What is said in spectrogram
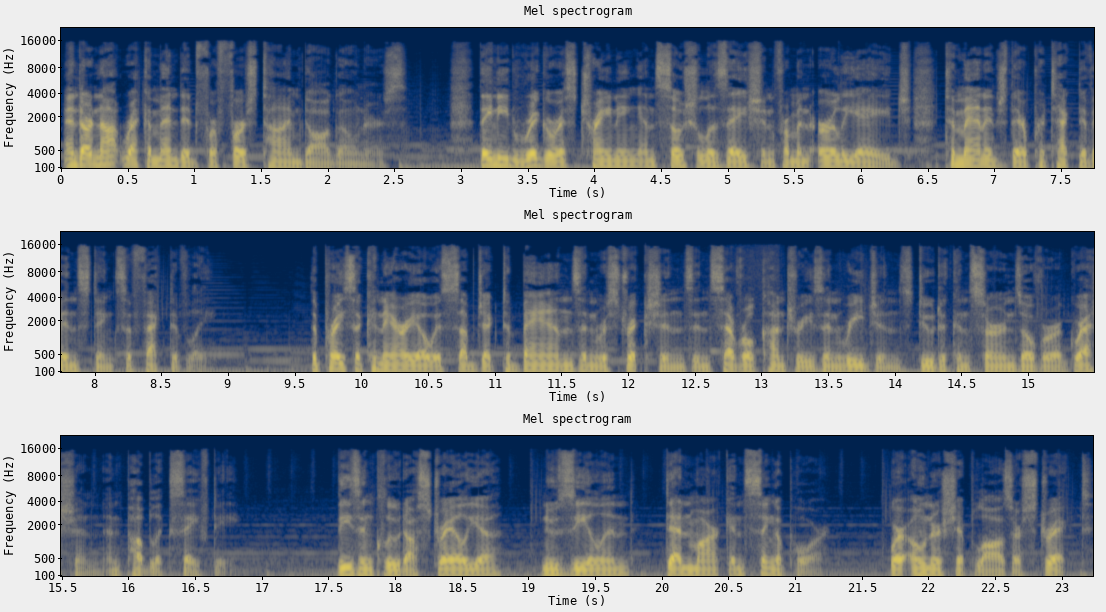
and are not recommended for first-time dog owners. They need rigorous training and socialization from an early age to manage their protective instincts effectively. The Presa Canario is subject to bans and restrictions in several countries and regions due to concerns over aggression and public safety. These include Australia, New Zealand, Denmark, and Singapore, where ownership laws are strict,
